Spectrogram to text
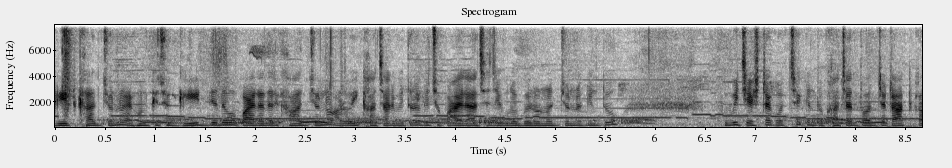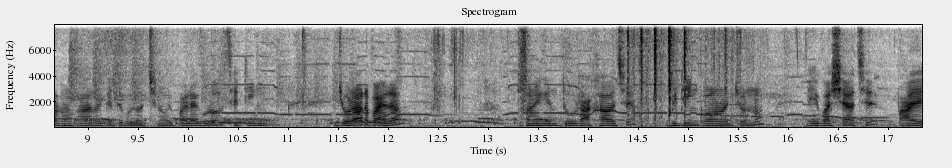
গ্রিড খাওয়ার জন্য, এখন কিছু গ্রিড দিয়ে দেবো পায়রাদের খাওয়ার জন্য। আর ওই খাঁচার ভিতরে কিছু পায়রা আছে, যেগুলো বেরোনোর জন্য কিন্তু খুবই চেষ্টা করছে, কিন্তু খাঁচার দরজাটা আটকানোর কারণে কিন্তু বেরোচ্ছে না। ওই পায়রাগুলো সেটিং জোড়ার পায়রা, ওখানে কিন্তু রাখা হয়েছে ব্রিডিং করানোর জন্য। এই পাশে আছে পায়ে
